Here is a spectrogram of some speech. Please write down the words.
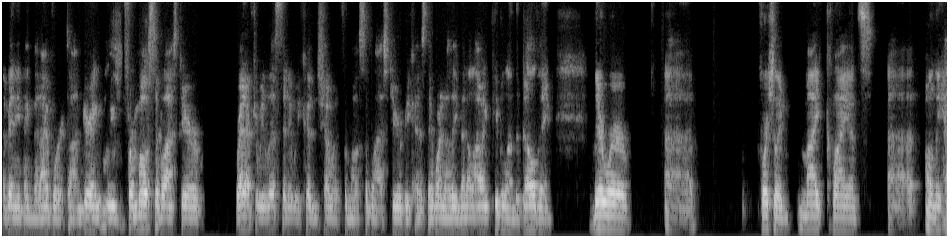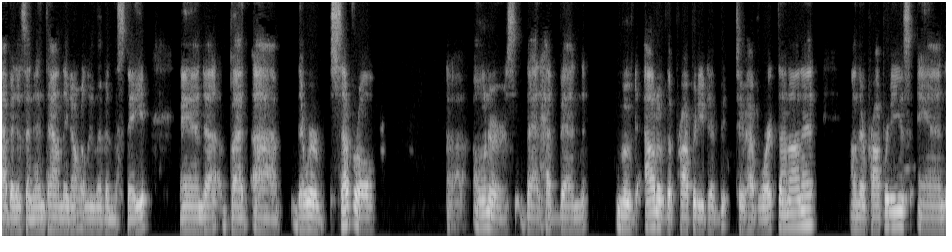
of anything that I've worked on during we for most of last year right after we listed it, we couldn't show it for most of last year because they weren't even allowing people in the building. There were, uh, fortunately, my clients uh, only have it as an in town. They don't really live in the state. And, uh, but uh, there were several uh, owners that had been moved out of the property to, to have work done on it on their properties and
